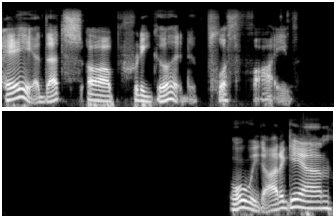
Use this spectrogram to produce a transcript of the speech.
Hey, that's uh pretty good. Plus five. Oh, we got again.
